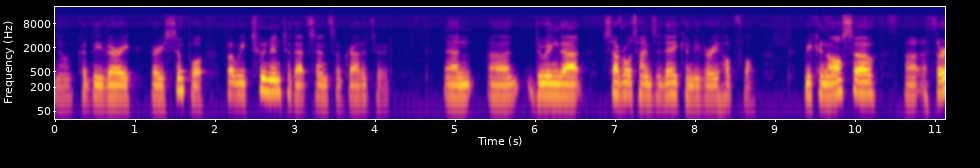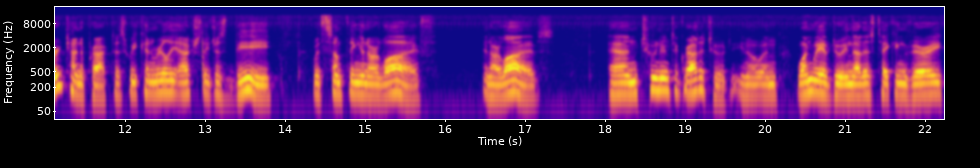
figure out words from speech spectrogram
You know, it could be very, very simple, but we tune into that sense of gratitude. And uh, doing that several times a day can be very helpful. We can also, uh, a third kind of practice, we can really actually just be with something in our life, in our lives, and tune into gratitude. You know, and one way of doing that is taking very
